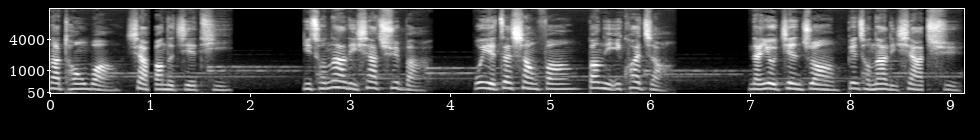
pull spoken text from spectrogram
那通往下方的阶梯。你从那里下去吧，我也在上方帮你一块找。男友见状，便从那里下去。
